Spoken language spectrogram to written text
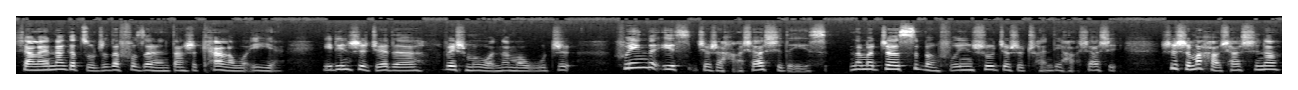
想来那个组织的负责人当时看了我一眼，一定是觉得为什么我那么无知。福音的意思就是好消息的意思。那么这四本福音书就是传递好消息。是什么好消息呢？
